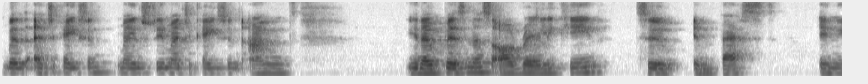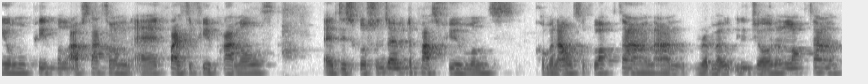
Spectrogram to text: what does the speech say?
with education, mainstream education, and you know business are really keen to invest in young people. I've sat on uh, quite a few panels, uh, discussions over the past few months coming out of lockdown and remotely during lockdown.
